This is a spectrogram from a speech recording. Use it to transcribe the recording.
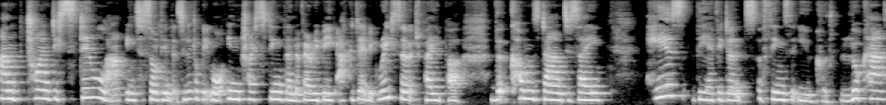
and try and distill that into something that's a little bit more interesting than a very big academic research paper that comes down to saying, here's the evidence of things that you could look at,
